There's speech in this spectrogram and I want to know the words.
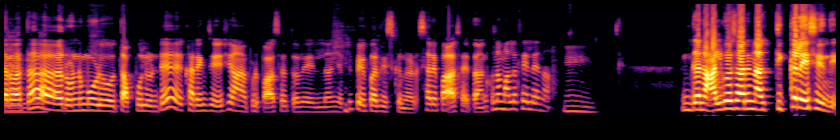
తర్వాత రెండు మూడు తప్పులు ఉంటే కరెక్ట్ చేసి "ఆ, ఇప్పుడు పాస్ అవుతావు వెళ్ళు అని చెప్పి పేపర్ తీసుకున్నాడు. సరే పాస్ అవుతా అనుకున్నా మళ్ళీ ఫెయిల్ అయినా. ఇంకా నాలుగోసారి నాకు తిక్కలేసింది.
